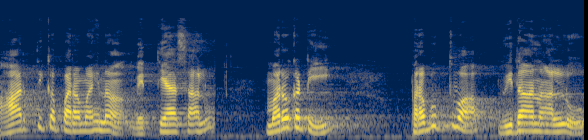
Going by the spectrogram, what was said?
ఆర్థిక పరమైన వ్యత్యాసాలు మరొకటి ప్రభుత్వ విధానాల్లో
